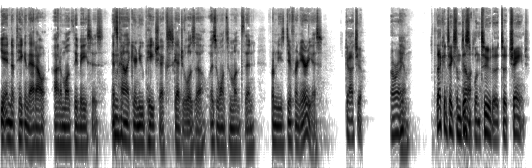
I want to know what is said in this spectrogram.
you end up taking that out on a monthly basis. It's mm-hmm. kind of like your new paycheck schedule as a as a once a month then from these different areas. Gotcha. All right. Yeah that can take some discipline too to to change.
